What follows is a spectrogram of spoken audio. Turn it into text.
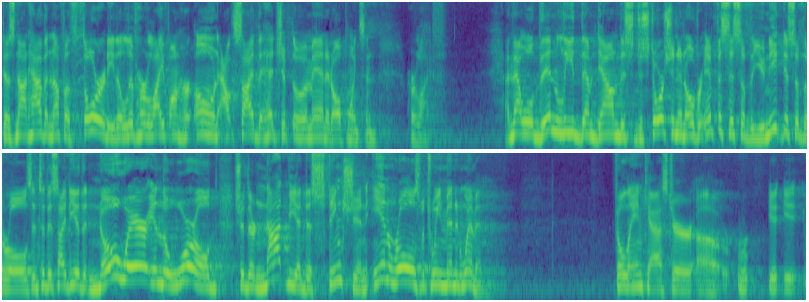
does not have enough authority to live her life on her own outside the headship of a man at all points in her life. And that will then lead them down this distortion and overemphasis of the uniqueness of the roles into this idea that nowhere in the world should there not be a distinction in roles between men and women. Phil Lancaster uh, it, it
